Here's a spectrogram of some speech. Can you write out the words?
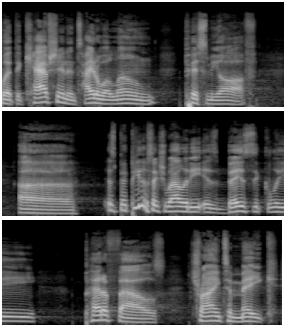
but the caption and title alone pissed me off. Uh, it's pedosexuality is basically pedophiles trying to make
